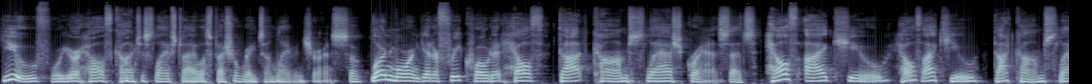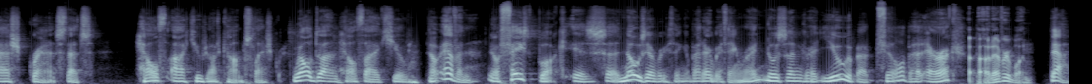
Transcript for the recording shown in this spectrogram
you for your health conscious lifestyle with special rates on life insurance. So, learn more and get a free quote at health.com slash grants. That's healthiq, healthiq.com slash grants. That's healthiq.com slash grants. Well done, Health IQ. Now, Evan, you know, Facebook is uh, knows everything about everything, right? Knows something about you, about Phil, about Eric. About everyone. Yeah,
